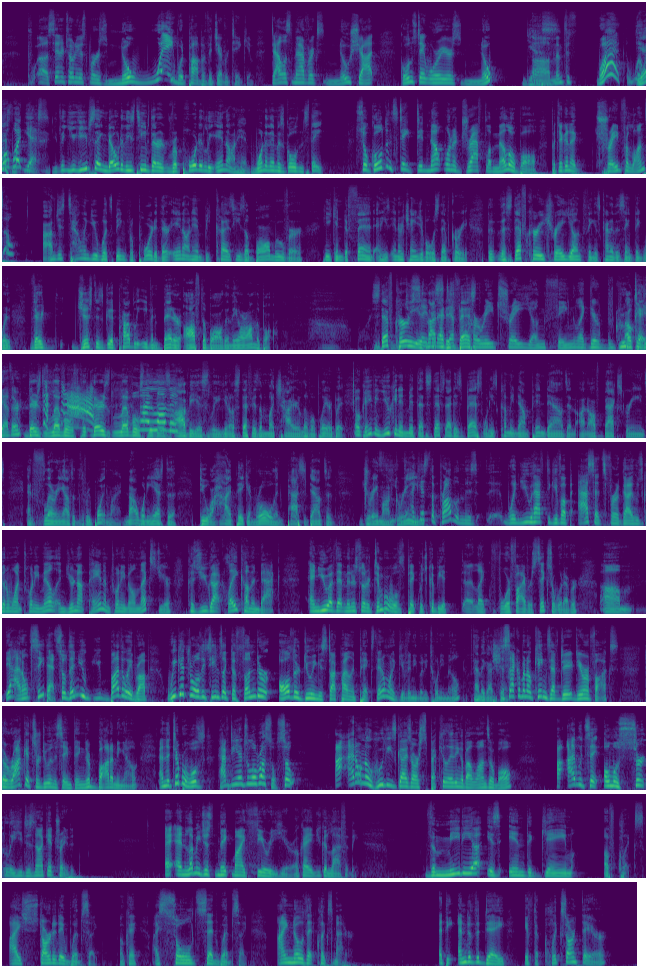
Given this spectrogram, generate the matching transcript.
Uh, San Antonio Spurs, no way would Popovich ever take him. Dallas Mavericks, no shot. Golden State Warriors, nope. Yes. Uh, Memphis, what? What, Yes. what? What? Yes. You, you keep saying no to these teams that are reportedly in on him. One of them is Golden State. So Golden State did not want to draft LaMelo Ball, but they're going to trade for Lonzo? I'm just telling you what's being reported. They're in on him because he's a ball mover. He can defend and he's interchangeable with Steph Curry. The the Steph Curry Trae Young thing is kind of the same thing where they're just as good, probably even better off the ball than they are on the ball. Steph Curry is not at his best. Curry, Trae Young thing, like they're grouped okay, together. there's levels. To, there's levels to this. it. Obviously, you know Steph is a much higher level player, but Okay. even you can admit that Steph's at his best when he's coming down pin downs and on off back screens and flaring out to the three point line. Not when he has to do a high pick and roll and pass it down to Draymond Green. I guess the problem is uh, when you have to give up assets for a guy who's going to want 20 mil and you're not paying him 20 mil next year because you got Clay coming back and you have that Minnesota Timberwolves pick, which could be a, uh, like four, five, or six or whatever. Um, yeah, I don't see that. So then you, you, by the way, Rob, we get through all these teams like the Thunder. All they're doing is stockpiling picks. They don't want to give anybody 20 mil. and they got shit. The. Sacramento Kings have De- De'Aaron Fox. The Rockets are doing the same thing. They're bottoming out. And the Timberwolves have D'Angelo Russell. So I, I don't know who these guys are speculating about Lonzo Ball. I, I would say almost certainly he does not get traded. And let me just make my theory here, okay? You could laugh at me. The media is in the game of clicks. I started a website, okay? I sold said website. I know that clicks matter. At the end of the day, if the clicks aren't there,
